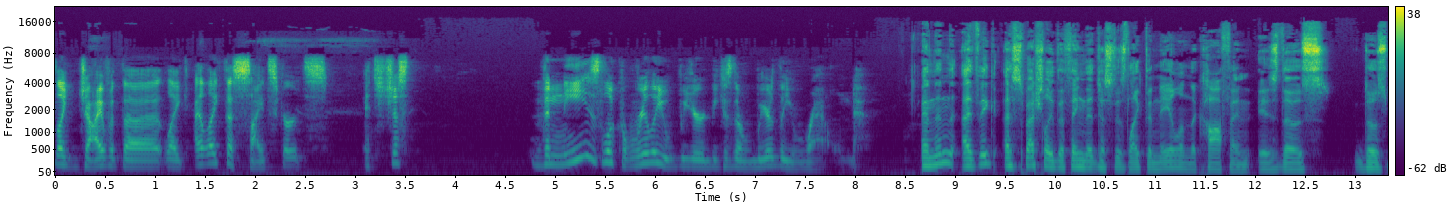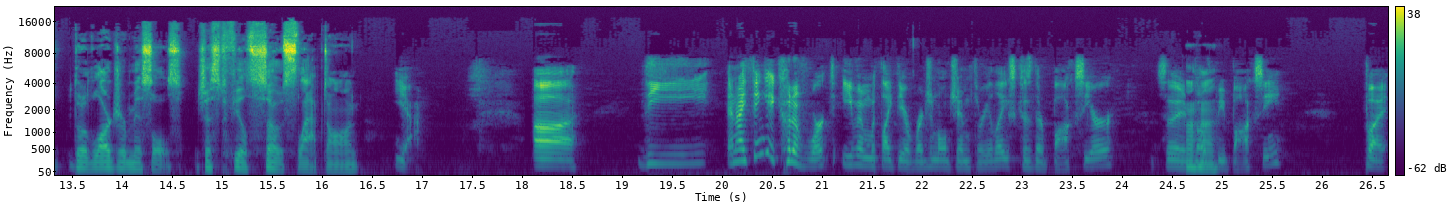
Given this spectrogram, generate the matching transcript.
like jive with the like I like the side skirts. It's just the knees look really weird because they're weirdly round. And then I think especially the thing that just is like the nail in the coffin is those those the larger missiles just feel so slapped on. Yeah. Uh the and I think it could have worked even with like the original Gym 3 legs cuz they're boxier. So they'd Uh-huh. both be boxy. But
